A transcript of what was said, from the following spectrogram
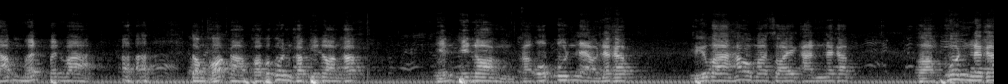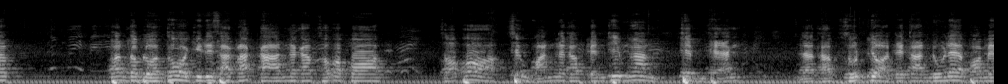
ดำเหมือนเป็นว่า ต้องขอกราบขอบพระคุณครับพี่น้องครับ เห็นพี่น้องก็อบอุ่นแล้วนะครับ ถือว่าเข้ามาซอยกันนะครับ ขอบคุณนะครับพันตำรวจโทกิติศักดิ์รักการนะครับสปป สพเชียงขวัญนะครับ เป็นทีมงานเข้มแข็งนะครับ สุดยอดในการดูแลพ่อแม่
